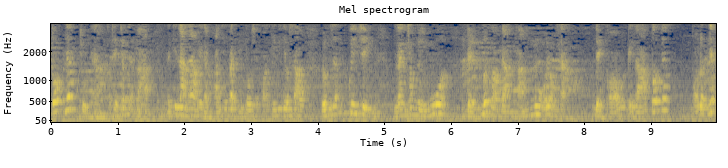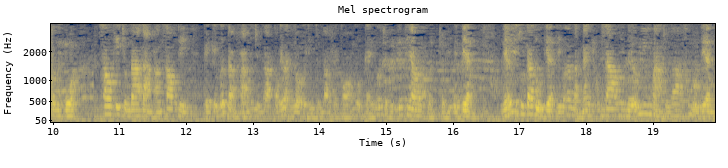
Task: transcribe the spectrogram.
tốt nhất chủ nhà có thể chấp nhận bán. Thế thì làm thế nào để đàm phán như vậy thì tôi sẽ có cái video sau hướng dẫn quy trình dành cho người mua để bước vào đàm phán mua bất động sản để có cái giá tốt nhất, có lợi nhất cho người mua sau khi chúng ta đàm phán xong thì cái cái bước đàm phán thì chúng ta có kế hoạch rồi thì chúng ta phải có một cái bước chuẩn bị tiếp theo là chuẩn bị về tiền nếu như chúng ta đủ tiền thì vẫn là giảm ngay thì không sao nhưng nếu như mà chúng ta không đủ tiền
